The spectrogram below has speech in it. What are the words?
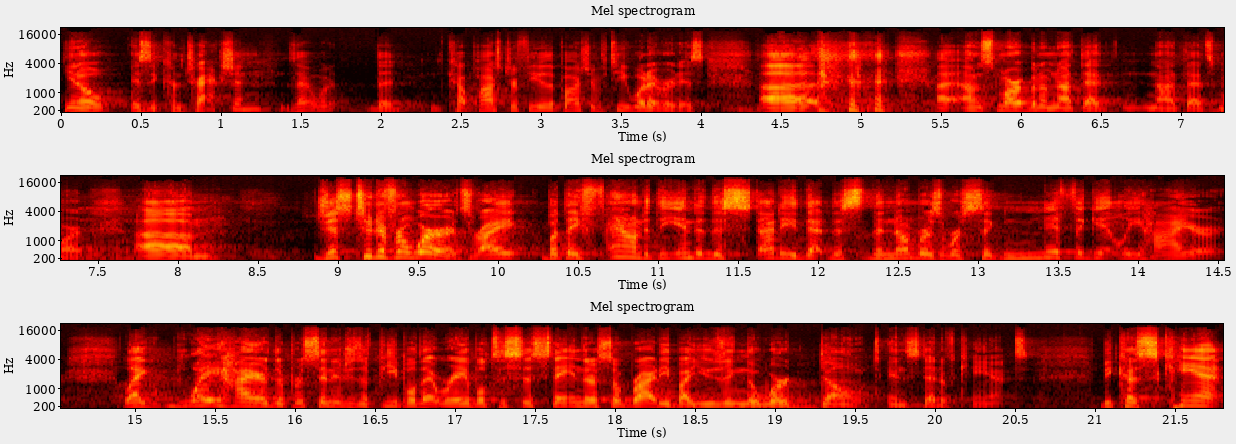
you know, is it contraction? Is that what the apostrophe or the apostrophe T, whatever it is? Uh, I'm smart, but I'm not that, not that smart. Um, just two different words, right? But they found at the end of this study that this, the numbers were significantly higher, like way higher the percentages of people that were able to sustain their sobriety by using the word don't instead of can't because can't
